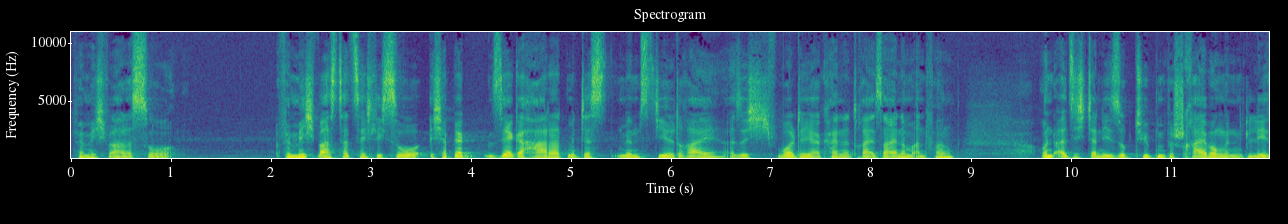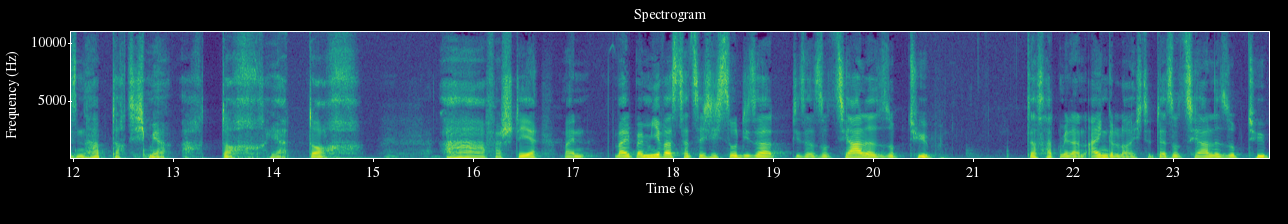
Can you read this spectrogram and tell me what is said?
für mich war das so. Für mich war es tatsächlich so, ich habe ja sehr gehadert mit, des, mit dem Stil 3. Also ich wollte ja keine 3 sein am Anfang. Und als ich dann die Subtypenbeschreibungen gelesen habe, dachte ich mir, ach doch, ja doch. Ah, verstehe. Mein, weil bei mir war es tatsächlich so, dieser, dieser soziale Subtyp, das hat mir dann eingeleuchtet. Der soziale Subtyp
